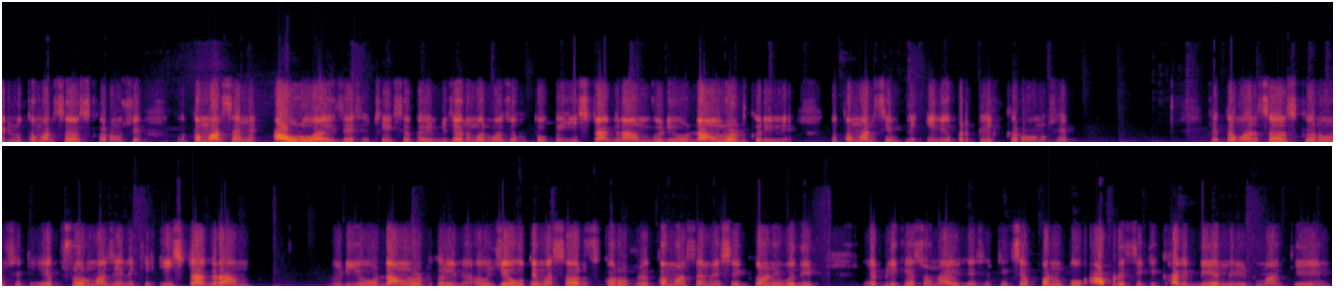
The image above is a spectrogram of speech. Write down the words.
એટલું તમારે સર્ચ કરવાનું છે, તો તમારી સામે આવડું આવી જાય છે. ઠીક છે? તમે બીજા નંબરમાં જો તો કે ઇન્સ્ટાગ્રામ વીડિયો ડાઉનલોડ કરીને તો તમારે સિમ્પલી એની ઉપર ક્લિક કરવાનું છે. કે તમારે સર્ચ કરવું છે કે એપ સ્ટોરમાં જઈને કે ઇન્સ્ટાગ્રામ વીડિયો ડાઉનલોડ કરીને હવે જેવું તમે સર્ચ કરો છો તમારી સામે છે ઘણી બધી એપ્લિકેશન આવી જાય છે. ઠીક છે? પરંતુ આપણે છે કે ખાલી બે મિનિટમાં કે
